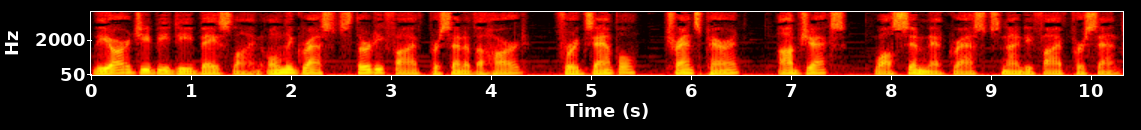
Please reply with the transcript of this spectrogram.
the RGBD baseline only grasps 35% of the hard, for example, transparent, objects, while SimNet grasps 95%,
